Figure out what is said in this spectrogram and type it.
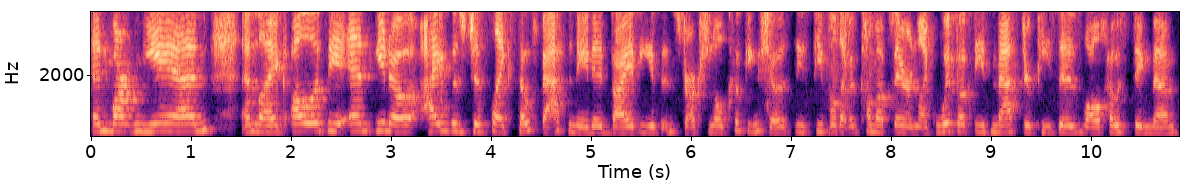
and martin yan and like all of the and you know i was just like so fascinated by these instructional cooking shows these people that would come up there and like whip up these masterpieces while hosting them them.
